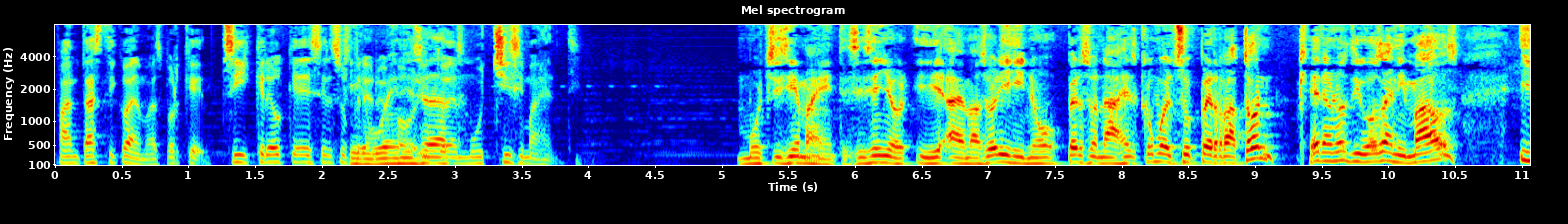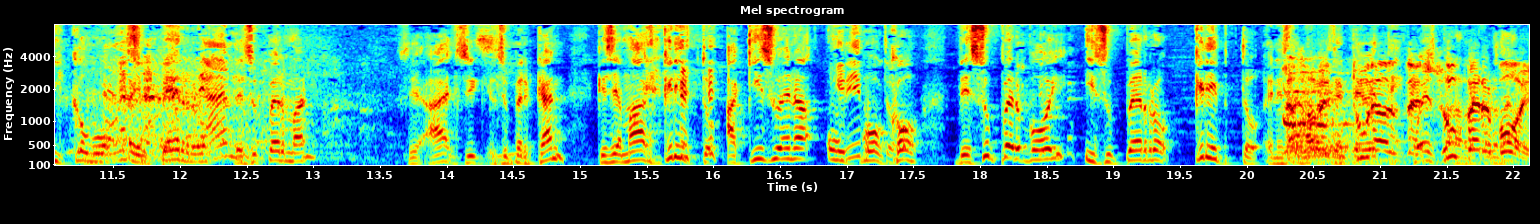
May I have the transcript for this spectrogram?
fantástico además porque sí creo que es el superhéroe favorito de muchísima gente. Muchísima gente, sí señor. Y además originó personajes como el Super Ratón, que eran unos dibujos animados, y como el perro Can. de Superman. Sí, ah, el, sí, el Super Can, que se llamaba Crypto. Aquí suena un Crypto. poco de Superboy y su perro Crypto en esta Las aventuras de pues. Superboy.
